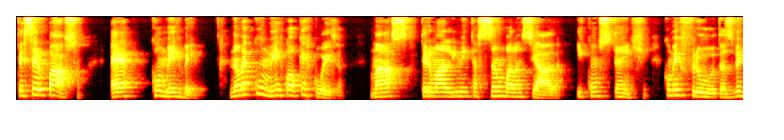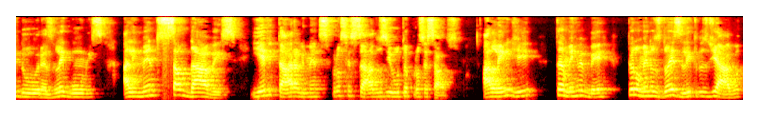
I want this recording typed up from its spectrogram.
Terceiro passo é comer bem. Não é comer qualquer coisa, mas ter uma alimentação balanceada e constante. Comer frutas, verduras, legumes, alimentos saudáveis e evitar alimentos processados e ultraprocessados. Além de também beber pelo menos 2 litros de água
